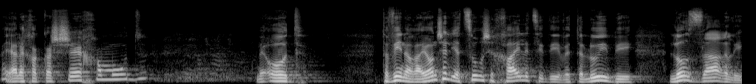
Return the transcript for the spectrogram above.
היה לך קשה, חמוד? מאוד. תבין, הרעיון של יצור שחי לצידי ותלוי בי לא זר לי.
